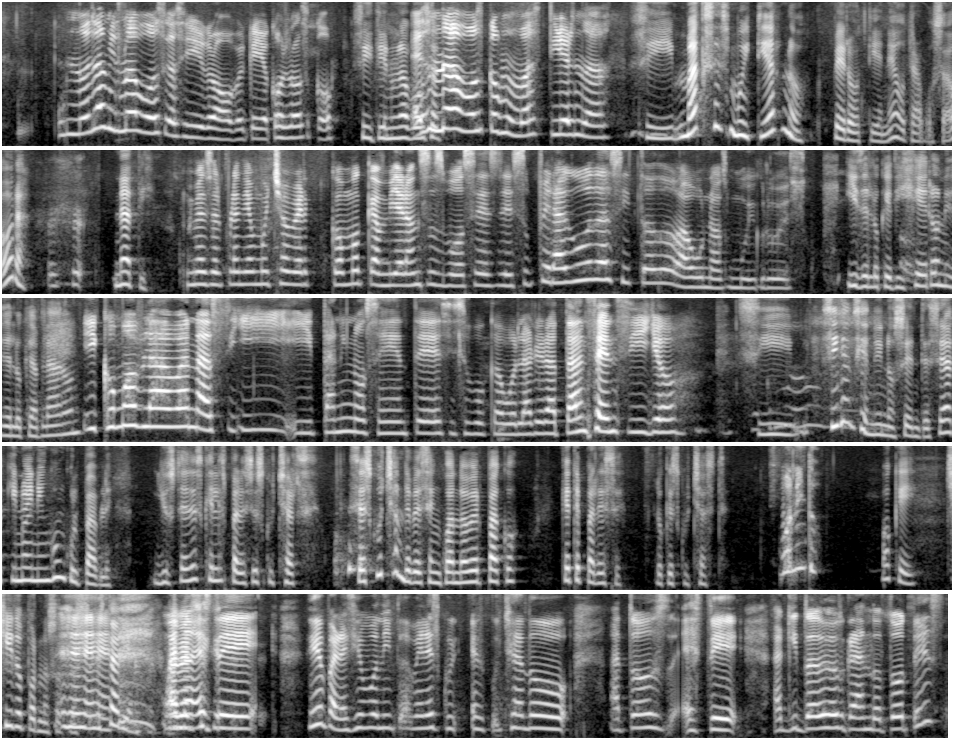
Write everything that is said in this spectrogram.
no es la misma voz así grave que yo conozco. Sí, tiene una voz. Es una voz como más tierna. Sí, Max es muy tierno, pero tiene otra voz ahora. Nati. Me sorprendió mucho ver cómo cambiaron sus voces de súper agudas y todo a unas muy gruesas. Y de lo que dijeron y de lo que hablaron. Y cómo hablaban así y tan inocentes y su vocabulario era tan sencillo. Sí, siguen siendo inocentes, ¿eh? aquí no hay ningún culpable. ¿Y ustedes qué les pareció escucharse? ¿Se escuchan de vez en cuando? A ver, Paco, ¿qué te parece lo que escuchaste? Bonito. Ok, chido por nosotros. Está bien. A ver, este, sí me pareció bonito haber escu escuchado a todos, este, aquí todos los grandototes.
